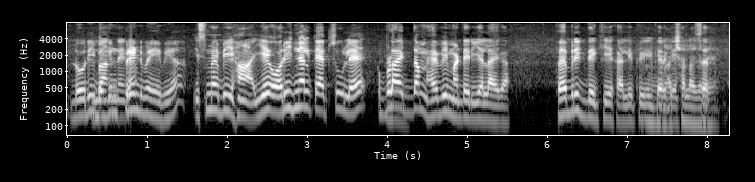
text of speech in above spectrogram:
डोरी बांधने प्रिंट में ये भी हाँ। इसमें भी हाँ ये ओरिजिनल कैप्सूल है। कपड़ा एकदम हैवी मटेरियल आएगा। फैब्रिक देखिए खाली फील करके अच्छा लग सर रहा है।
